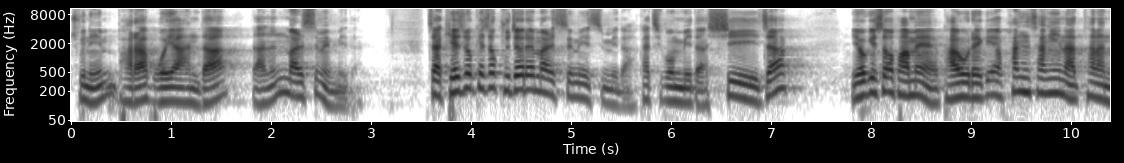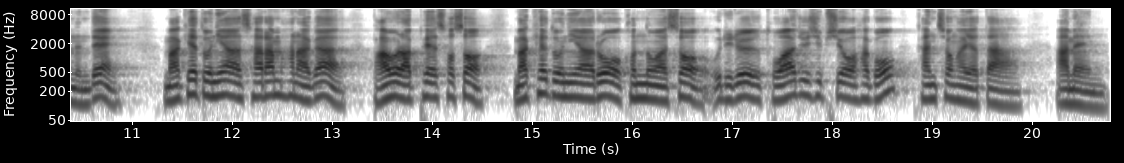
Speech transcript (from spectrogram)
주님 바라보야 한다라는 말씀입니다. 자, 계속해서 구절의 말씀이 있습니다. 같이 봅니다. 시작. 여기서 밤에 바울에게 환상이 나타났는데 마케도니아 사람 하나가 바울 앞에 서서 마케도니아로 건너와서 우리를 도와주십시오 하고 간청하였다. 아멘.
